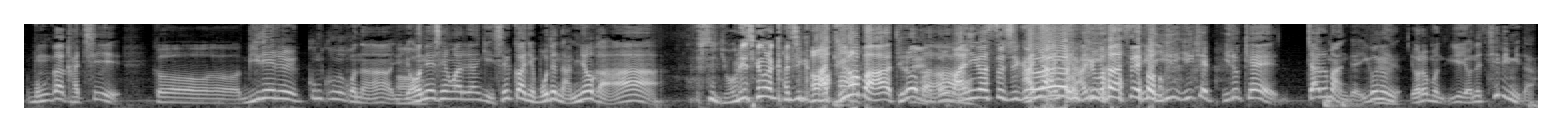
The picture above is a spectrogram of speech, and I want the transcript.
뭔가 같이 그 미래를 꿈꾸거나 어. 연애 생활이라는 게 있을 거 아니에요, 모든 남녀가. 무슨 연애 생활까지 가? 아, 들어봐, 들어봐. 네, 너무 많이 갔어 지금. 아니, 아니, 아니. 그만하세요. 이게 이- 이렇게, 이렇게 자르면 안 돼. 이거는 음. 여러분, 이게 연애 팁입니다.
